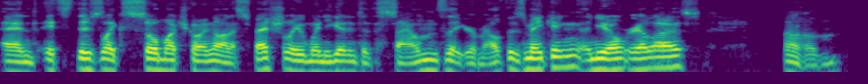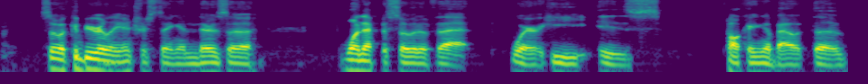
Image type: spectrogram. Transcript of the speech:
and it's there's like so much going on, especially when you get into the sounds that your mouth is making and you don't realize. Um, so it could be really interesting. And there's a one episode of that where he is talking about the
